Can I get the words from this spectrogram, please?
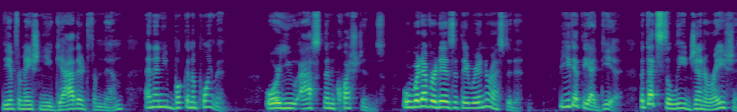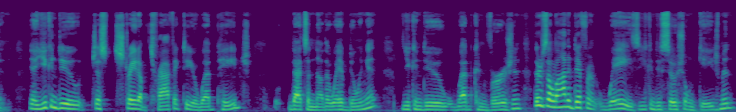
the information you gathered from them. And then you book an appointment or you ask them questions or whatever it is that they were interested in. But you get the idea. But that's the lead generation. You know, you can do just straight up traffic to your web page. That's another way of doing it. You can do web conversion. There's a lot of different ways you can do social engagement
